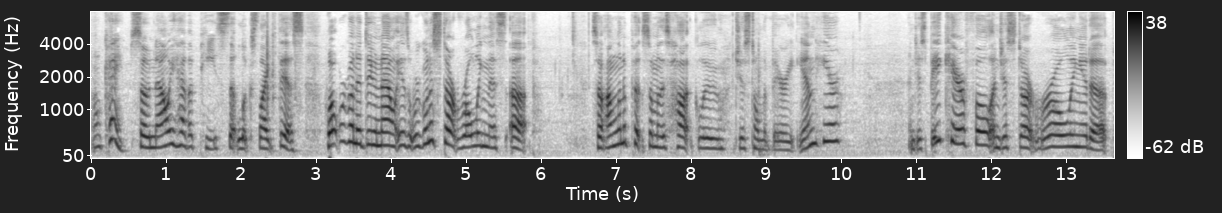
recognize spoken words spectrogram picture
Okay, so now we have a piece that looks like this. What we're going to do now is we're going to start rolling this up. So I'm going to put some of this hot glue just on the very end here. And just be careful and just start rolling it up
